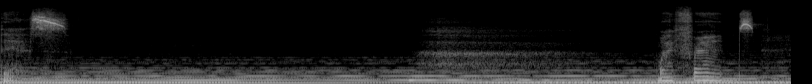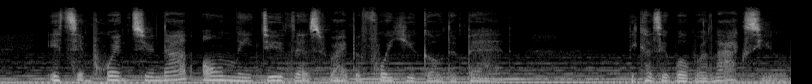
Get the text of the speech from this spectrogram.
this. My friends, it's important to not only do this right before you go to bed because it will relax you,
